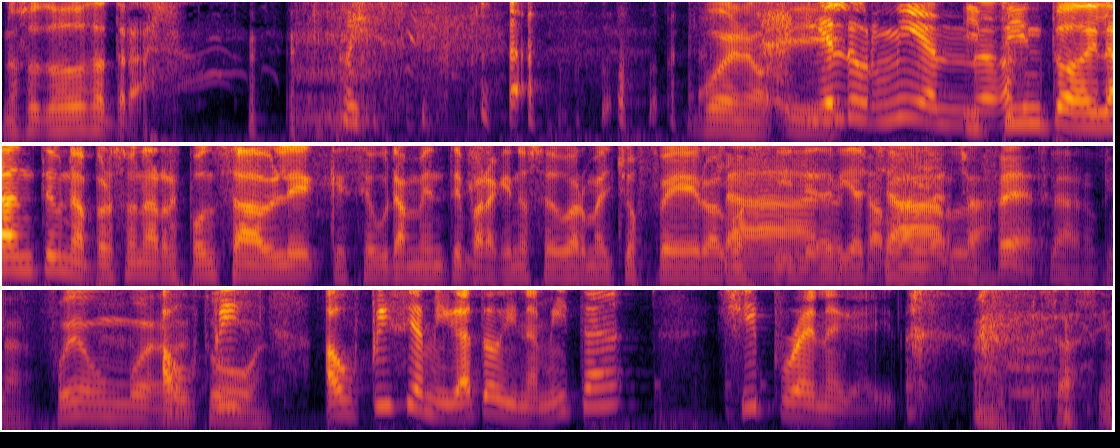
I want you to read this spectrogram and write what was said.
nosotros dos atrás. Bueno, y, y él durmiendo. y Tinto adelante, una persona responsable que seguramente para que no se duerma el chofer o algo así le daría charla. chofer. Claro, claro. Fue un buen. Auspic- bueno. Auspicia mi gato dinamita, Jeep Renegade. Es así.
